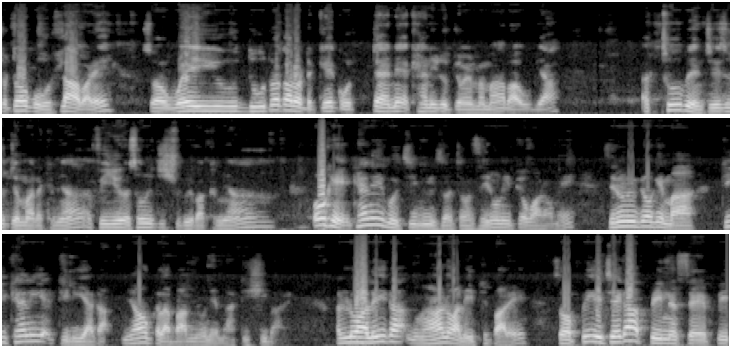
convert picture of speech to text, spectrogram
တော်တော်ကိုလှပါတယ်ဆိုတော့ where you သူအတွက်ကတော့တကယ်ကိုတန်တဲ့အခန်းလေးလို့ပြောရင်မမားပါဘူးဗျာအထူးပင်ကျေးဇူးတင်ပါတယ်ခင်ဗျာဗီဒီယိုအဆုံးထိကြည့်ရှုပေးပါခင်ဗျာ โอเคအခန်းလေးကိုကြည့်ပြီးဆိုတော့ကျွန်တော်ဈေးနှုန်းလေးပြောပါတော့မယ်ဈေးနှုန်းလေးပြောခင်မှာဒီခန်းလေးရဲ့ဒီလီယာကမြောက်ကလပါမြို့နယ်မှာတည်ရှိပါတယ်အလွာလေးက9လွာလေးဖြစ်ပါတယ် ဆိုတော့ပေအကျဲကပေ20ပေ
